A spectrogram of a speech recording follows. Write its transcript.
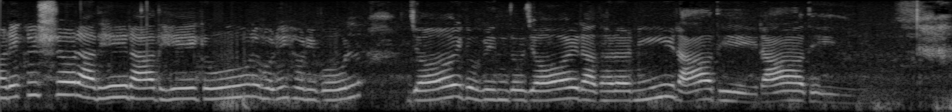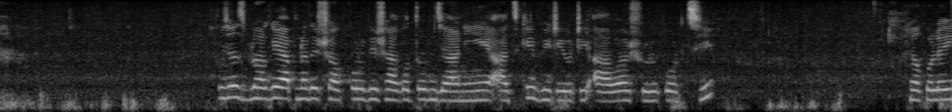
হরে কৃষ্ণ, রাধে রাধে, গৌর, হরি হরি বল। জয় গোবিন্দ, জয় রাধারানী, রাধে রাধে। পূজাস ব্লগে আপনাদের সকলকে স্বাগতম জানিয়ে আজকের ভিডিওটি আবার শুরু করছি। সকলেই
